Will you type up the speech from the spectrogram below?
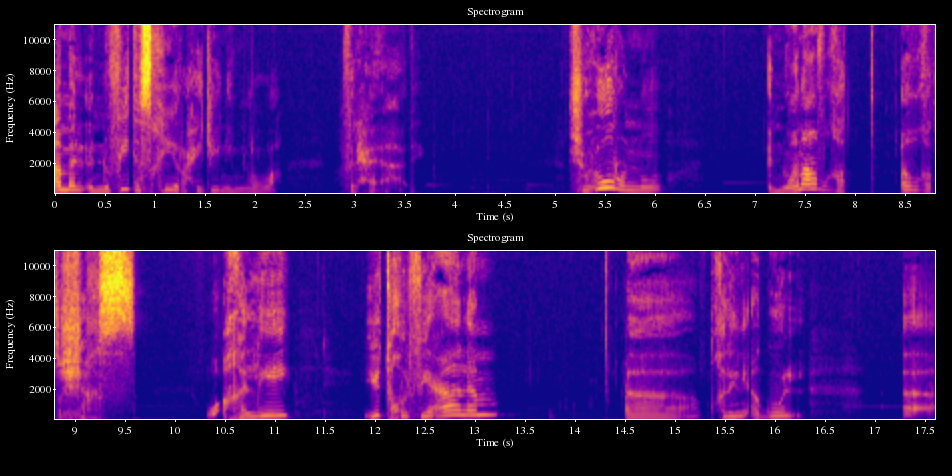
أمل إنه في تسخير راح يجيني من الله في الحياة هذه. شعور إنه إنه أنا أضغط أضغط الشخص وأخليه يدخل في عالم آه خليني أقول آه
